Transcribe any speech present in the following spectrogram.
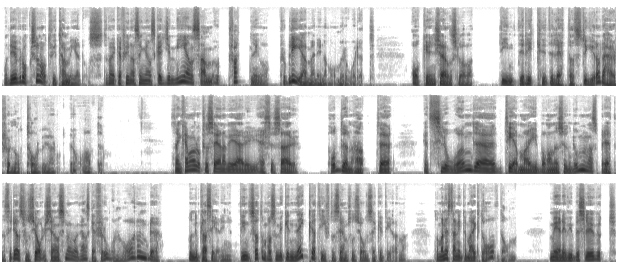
Och det är väl också något vi tar med oss. Det verkar finnas en ganska gemensam uppfattning av problemen inom området och en känsla av att det inte riktigt är lätt att styra det här från något håll och göra något bra av det. Sen kan man också säga när vi är i SSR podden att eh, ett slående tema i barnens och ungdomarnas berättelser är att socialtjänsten var ganska frånvarande under placeringen. Det är inte så att de har så mycket negativt att säga om socialsekreterarna. De har nästan inte märkt av dem. Men vid beslut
